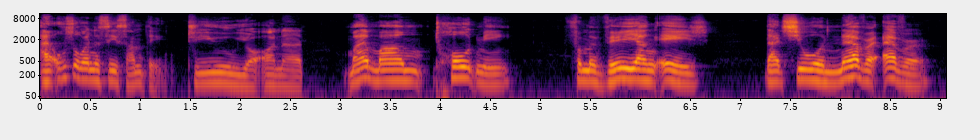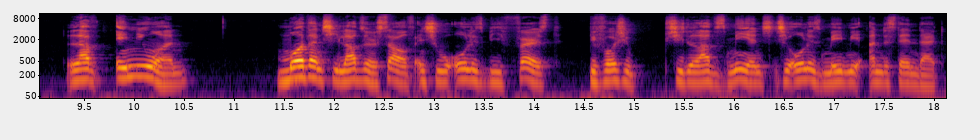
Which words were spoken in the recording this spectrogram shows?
I also want to say something to you your honor. My mom told me from a very young age that she will never ever love anyone more than she loves herself and she will always be first before she she loves me. And she always made me understand that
